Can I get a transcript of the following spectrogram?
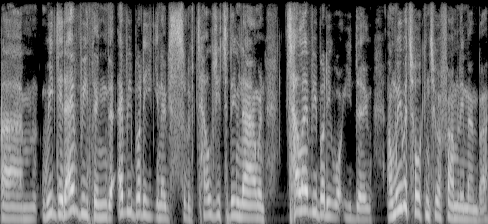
um, we did everything that everybody you know sort of tells you to do now and tell everybody what you do and we were talking to a family member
